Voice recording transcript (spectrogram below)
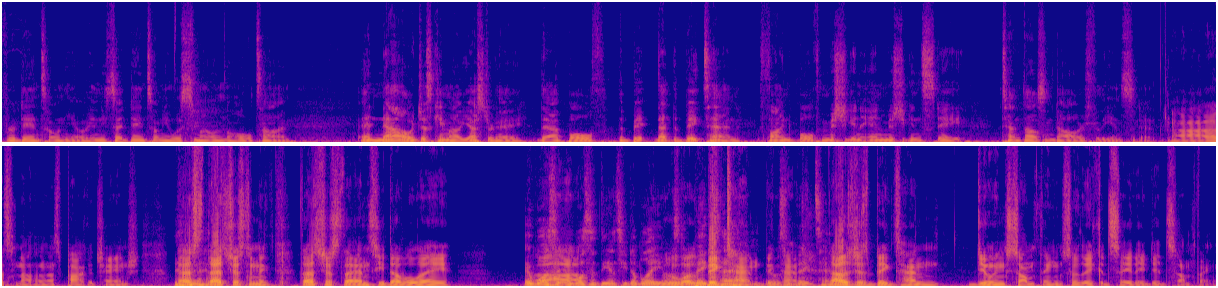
for D'Antonio, and he said D'Antonio was smiling the whole time. And now it just came out yesterday that both the Bi- that the Big Ten fined both Michigan and Michigan State ten thousand dollars for the incident. Ah, that's nothing. That's pocket change. That's that's just an that's just the NCAA. It wasn't. Uh, it wasn't the NCAA. It was Well, the Big, Ten. Big it was Ten. the Big Ten. That was just Big Ten doing something so they could say they did something.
